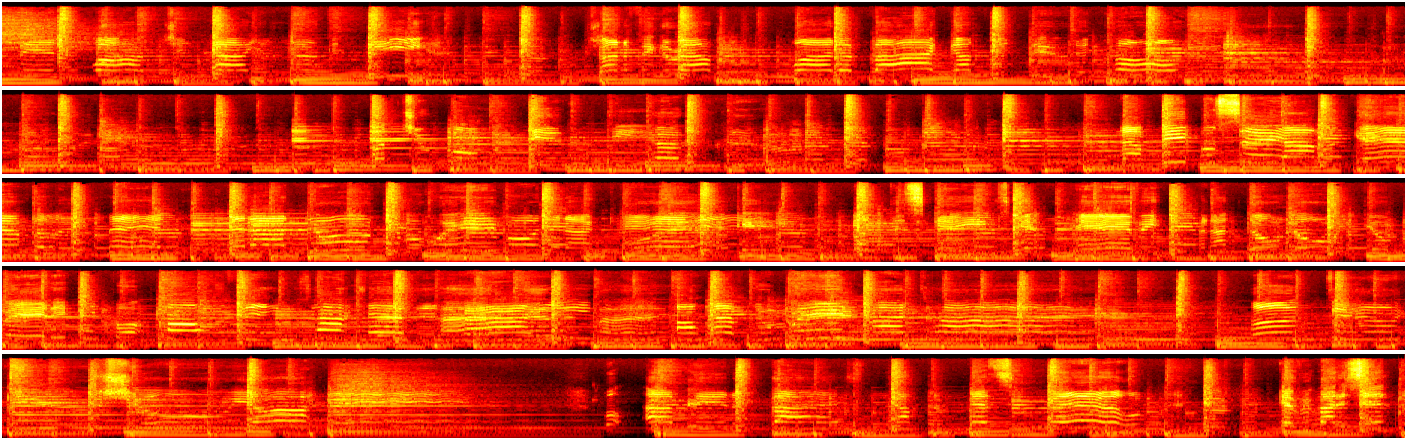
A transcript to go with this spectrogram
I've been watching. I've been advised not to mess around. Everybody said.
